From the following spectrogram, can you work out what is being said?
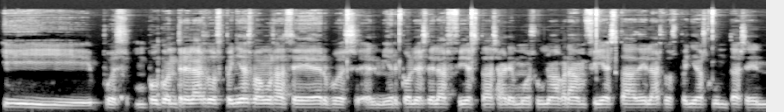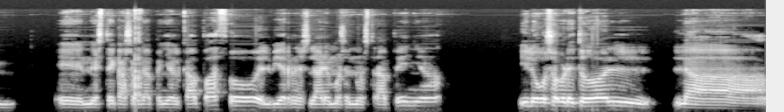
y pues un poco entre las dos peñas vamos a hacer pues el miércoles de las fiestas haremos una gran fiesta de las dos peñas juntas en en este caso en la Peña del Capazo, el viernes la haremos en nuestra peña. Y luego sobre todo el, la,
